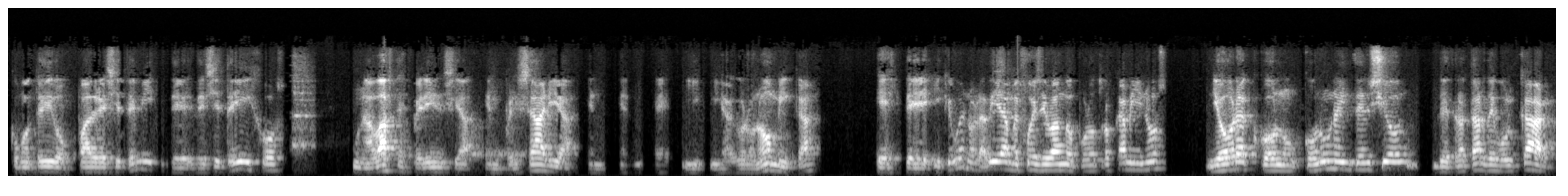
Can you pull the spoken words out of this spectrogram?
como te digo, padre de siete, de, siete hijos, una vasta experiencia empresaria eh, y, agronómica, este, y que bueno, la vida me fue llevando por otros caminos y ahora con, con una intención de tratar de volcar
